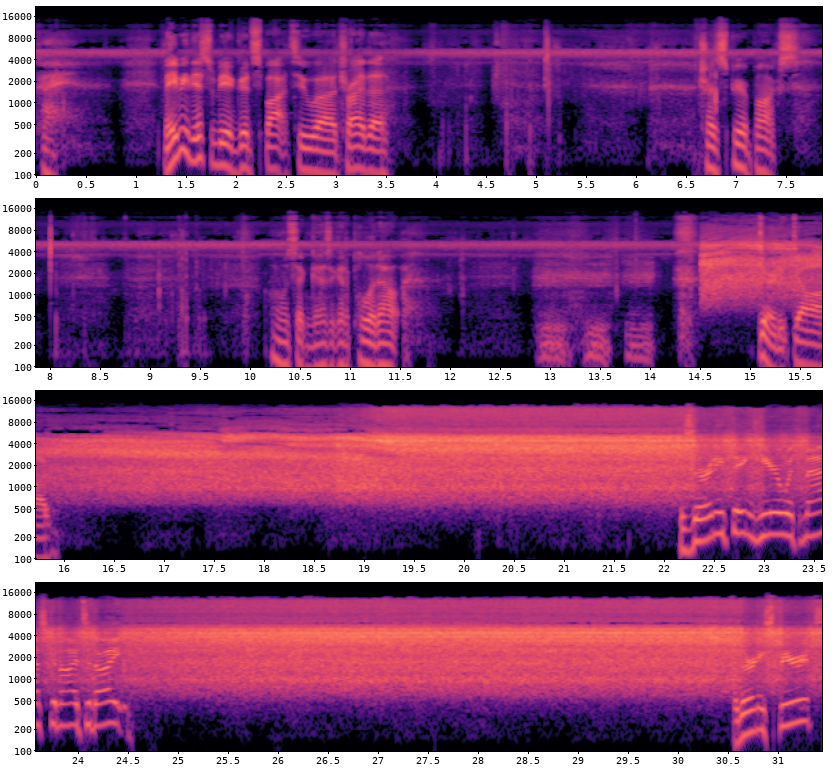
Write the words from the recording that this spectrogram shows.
Okay. Maybe this would be a good spot to uh, try the try the spirit box. Hold on one second, guys. I gotta pull it out. Dirty dog. Is there anything here with Mask and I tonight? Are there any spirits?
